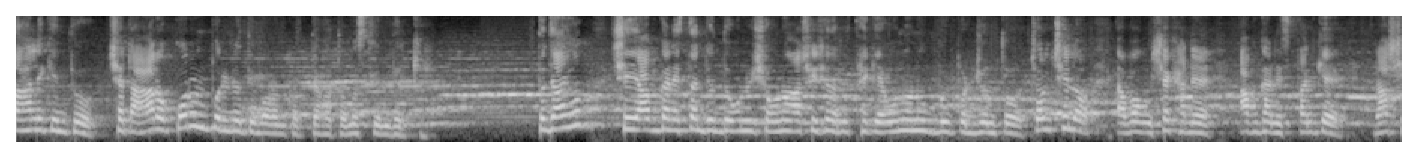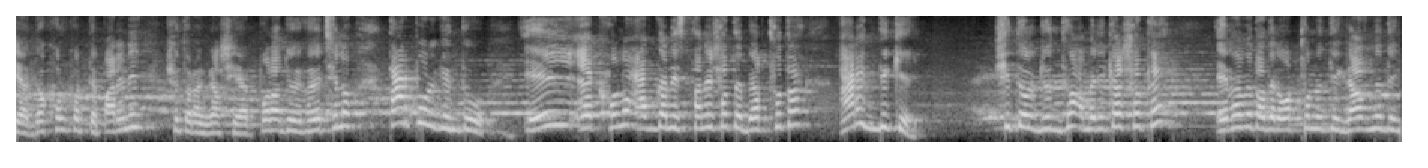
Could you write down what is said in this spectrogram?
তাহলে কিন্তু সেটা আরও করুণ পরিণতি বরণ করতে হতো মুসলিমদেরকে। তো যাই হোক, সেই আফগানিস্তান যুদ্ধ উনিশশো উনআশি সাল থেকে উননব্বই পর্যন্ত চলছিল এবং সেখানে আফগানিস্তানকে রাশিয়া দখল করতে পারেনি, সুতরাং রাশিয়ার পরাজয় হয়েছিল। তারপর কিন্তু এই এক হলো আফগানিস্তানের সাথে ব্যর্থতা, আরেক দিকে শীতল যুদ্ধ আমেরিকার সাথে, এভাবে তাদের অর্থনৈতিক, রাজনৈতিক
